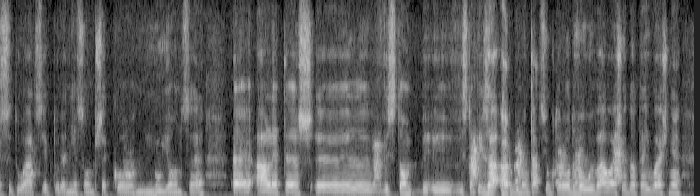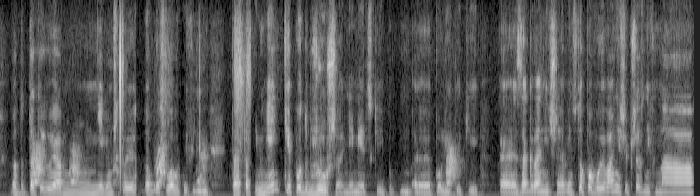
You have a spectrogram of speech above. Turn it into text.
sytuacje, które nie są przekonujące, e, ale też e, wystąpi, wystąpić za argumentacją, która odwoływała się do tej właśnie, no, takiego, ja nie wiem, czy to jest dobre słowo w tej chwili, takie miękkie podbrzusze niemieckiej polityki zagranicznej, a więc to powoływanie się przez nich na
